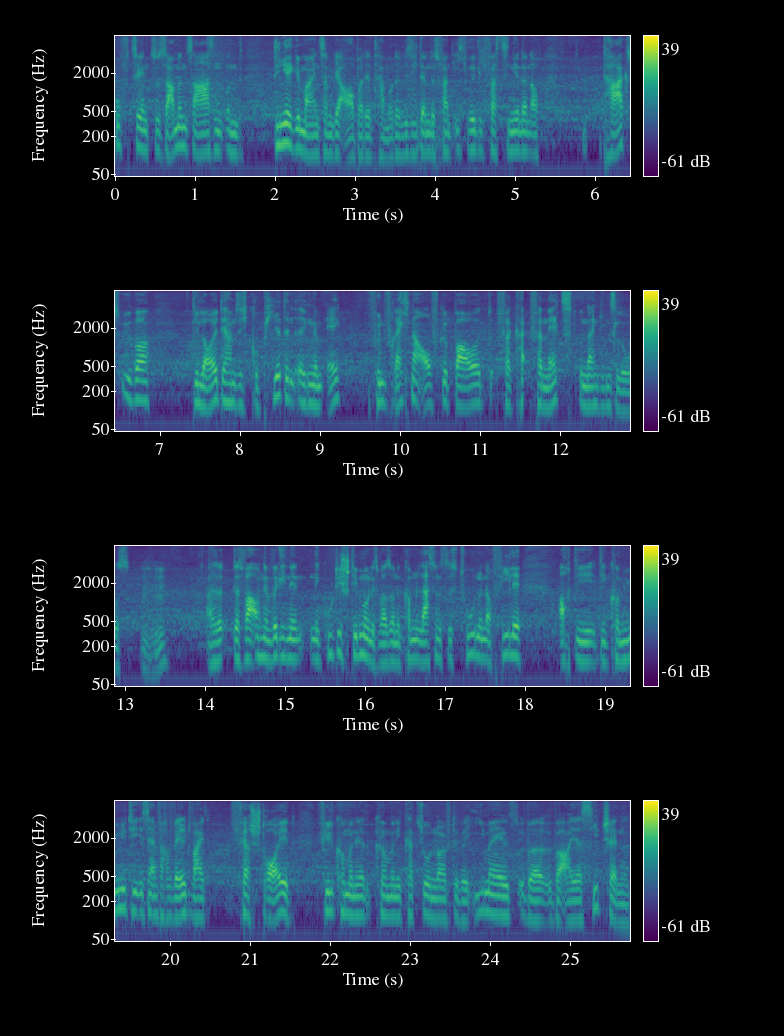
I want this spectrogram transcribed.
15 zusammensaßen und Dinge gemeinsam gearbeitet haben. Oder wie sich dann, das fand ich wirklich faszinierend, dann auch tagsüber, die Leute haben sich gruppiert in irgendeinem Eck, fünf Rechner aufgebaut, ver vernetzt und dann ging es los. Mhm. Also das war auch eine, wirklich eine, eine, gute Stimmung. Das war so eine, komm, lass uns das tun. Und auch viele, auch die, die Community ist einfach weltweit verstreut. Viel Kommunikation läuft über E-Mails, über, über IRC-Channel.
